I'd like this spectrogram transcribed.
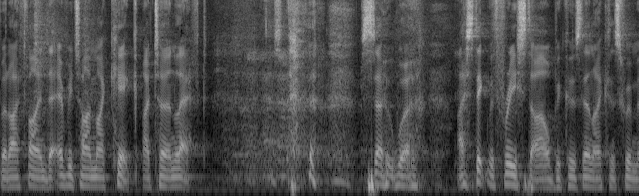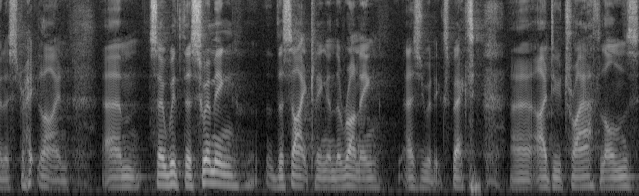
but I find that every time I kick, I turn left. so uh, I stick with freestyle because then I can swim in a straight line. Um, so with the swimming, the cycling, and the running, as you would expect, uh, I do triathlons,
